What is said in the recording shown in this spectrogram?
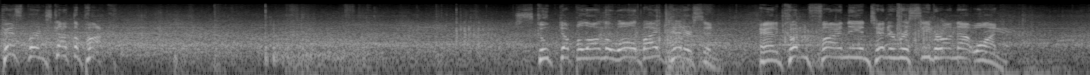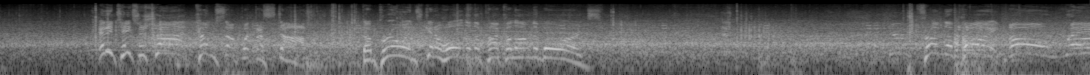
Pittsburgh's got the puck. Scooped up along the wall by Pettersson. And couldn't find the intended receiver on that one. And he takes a shot. Comes up with the stop. The Bruins get a hold of the puck along the boards. From the point. Oh, Ray,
